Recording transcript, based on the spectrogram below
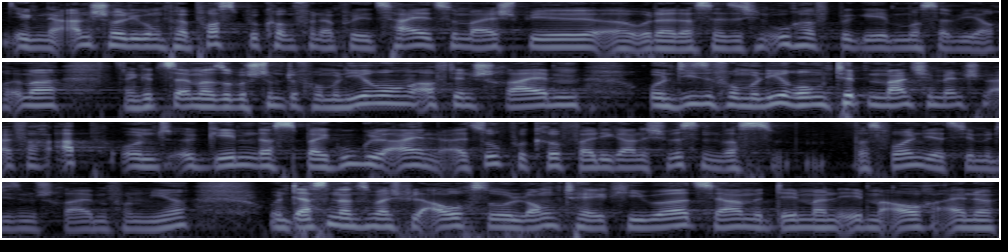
irgendeine Anschuldigung per Post bekommt von der Polizei zum Beispiel äh, oder dass er sich in U-Haft begeben muss oder wie auch immer, dann gibt es da immer so bestimmte Formulierungen auf den Schreiben. Und diese Formulierungen tippen manche Menschen einfach ab und äh, geben das bei Google ein als Suchbegriff, weil die gar nicht wissen, was, was wollen die jetzt hier mit diesem Schreiben von mir. Und das sind dann zum Beispiel auch so Longtail-Keywords, ja, mit denen man eben auch eine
